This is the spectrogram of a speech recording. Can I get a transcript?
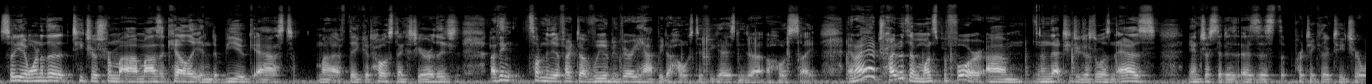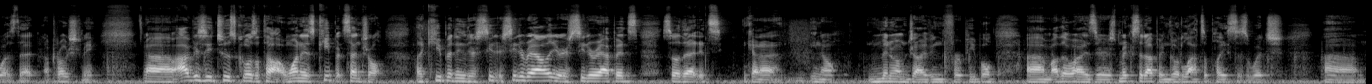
So yeah, one of the teachers from uh, Mazzuchelli in Dubuque asked uh, if they could host next year. They, just, I think something to the effect of, "We would be very happy to host if you guys need a, a host site." And I had tried with them once before, um, and that teacher just wasn't as interested as, as this particular teacher was that approached me. Uh, obviously, two schools of thought. One is keep it central, like keep it in either Cedar, Cedar Valley or Cedar Rapids, so that it's kind of you know minimum driving for people. Um, otherwise, there's mix it up and go to lots of places, which um,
